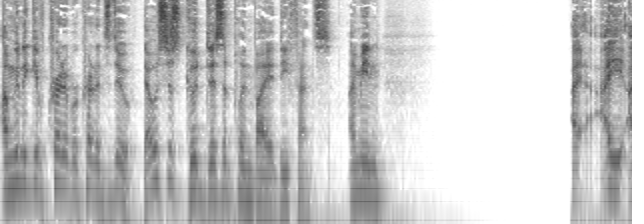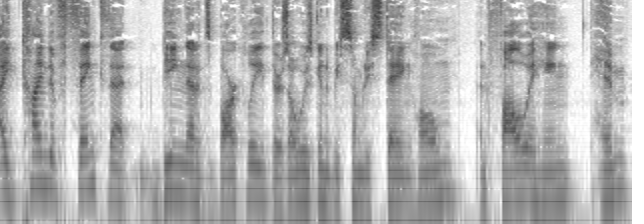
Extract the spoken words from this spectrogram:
I'm going to give credit where credit's due. That was just good discipline by a defense. I mean, I, I, I kind of think that being that it's Barkley, there's always going to be somebody staying home and following him, him,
